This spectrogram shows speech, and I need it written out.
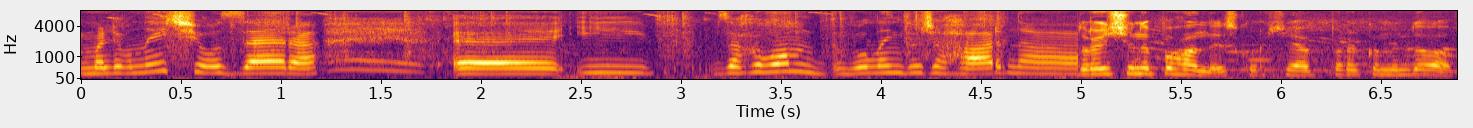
мальовничі озера. Е, І загалом Волинь дуже гарна. До речі, непогана екскурсія, я б порекомендував.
